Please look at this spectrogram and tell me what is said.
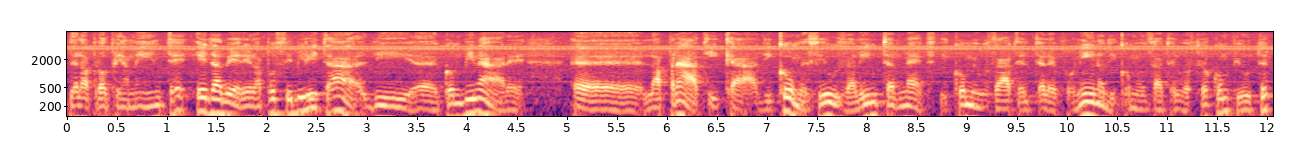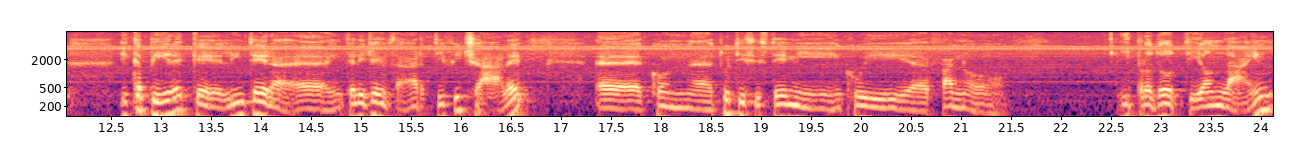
della propria mente ed avere la possibilità di eh, combinare eh, la pratica di come si usa l'internet, di come usate il telefonino, di come usate il vostro computer, di capire che l'intera eh, intelligenza artificiale eh, con eh, tutti i sistemi in cui eh, fanno i prodotti online,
